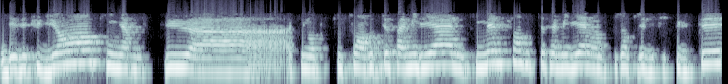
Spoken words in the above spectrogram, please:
Des étudiants qui n'arrivent plus à, qui, sont en rupture familiale ou qui même sans rupture familiale ont de plus en plus de difficultés.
